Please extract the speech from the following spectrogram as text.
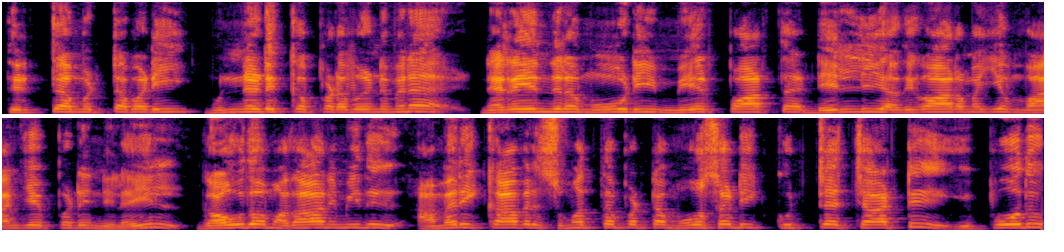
திட்டமிட்டபடி முன்னெடுக்கப்பட வேண்டுமென நரேந்திர மோடி மேற்பார்த்த டெல்லி அதிகார மையம் வாங்கியப்படும் நிலையில் கௌதம் அதானி மீது அமெரிக்காவில் சுமத்தப்பட்ட மோசடி குற்றச்சாட்டு இப்போது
